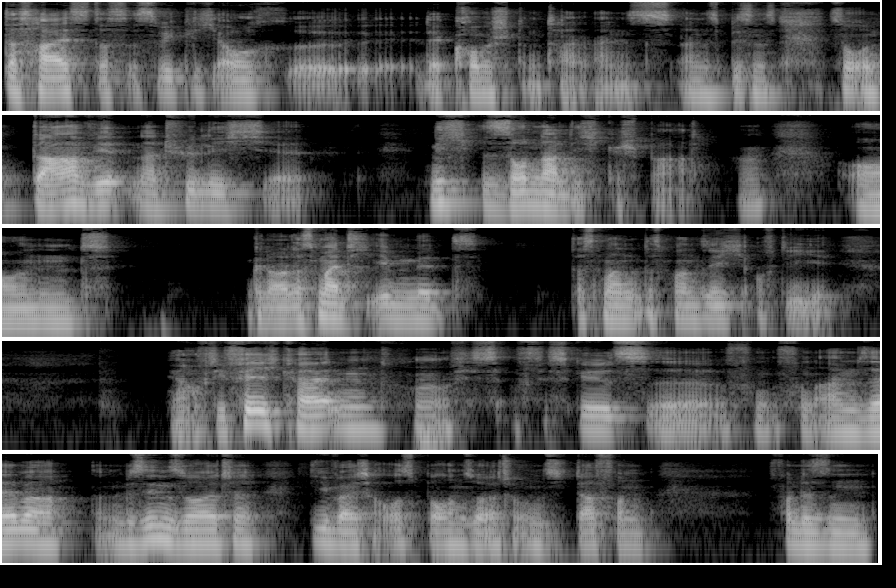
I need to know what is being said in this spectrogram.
das heißt, das ist wirklich auch äh, der Core-Bestandteil eines, eines Business. So, und da wird natürlich äh, nicht sonderlich gespart. Ja? Und genau, das meinte ich eben mit, dass man, dass man sich auf die, ja, auf die Fähigkeiten, auf die, auf die Skills äh, von, von einem selber dann besinnen sollte, die weiter ausbauen sollte und sich davon von diesen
